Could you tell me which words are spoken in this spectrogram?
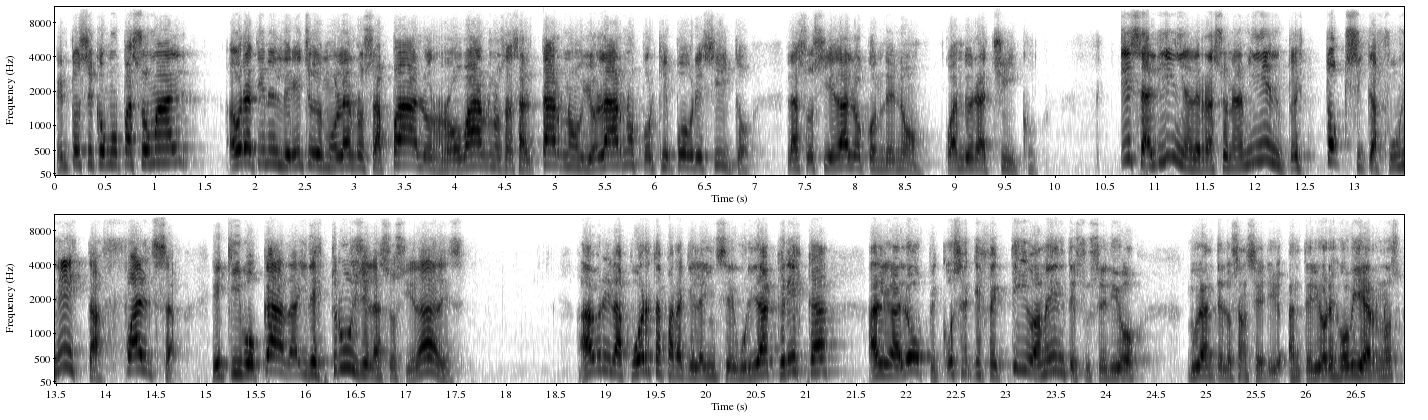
Entonces, como pasó mal, ahora tiene el derecho de molernos a palos, robarnos, asaltarnos, violarnos, porque pobrecito, la sociedad lo condenó cuando era chico. Esa línea de razonamiento es tóxica, funesta, falsa, equivocada y destruye las sociedades abre la puerta para que la inseguridad crezca al galope, cosa que efectivamente sucedió durante los anteriores gobiernos,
